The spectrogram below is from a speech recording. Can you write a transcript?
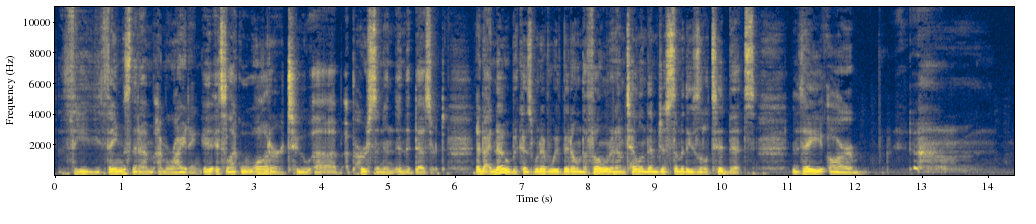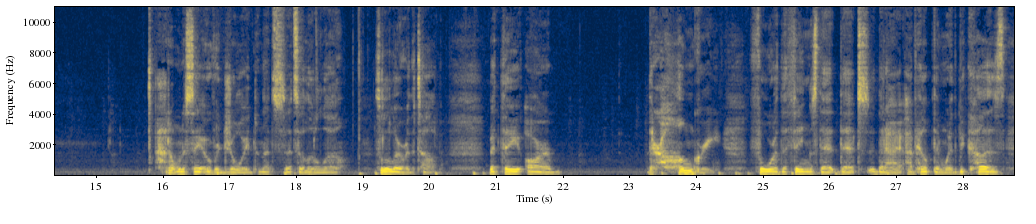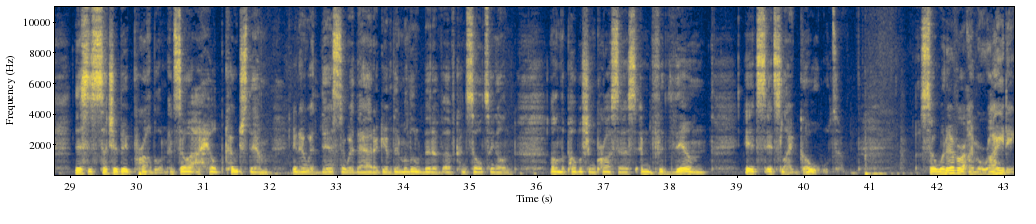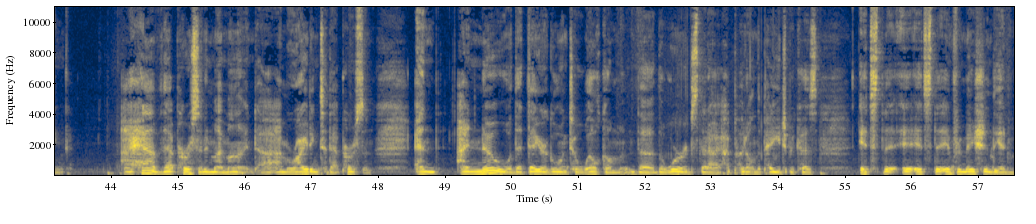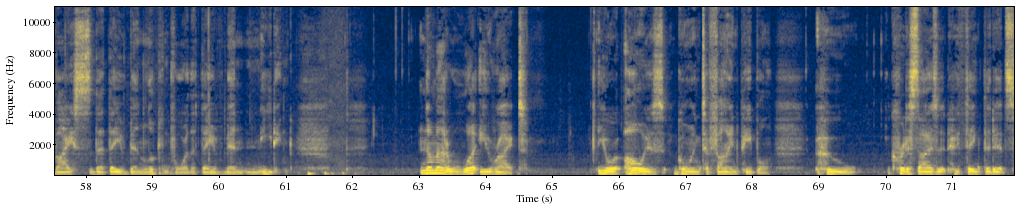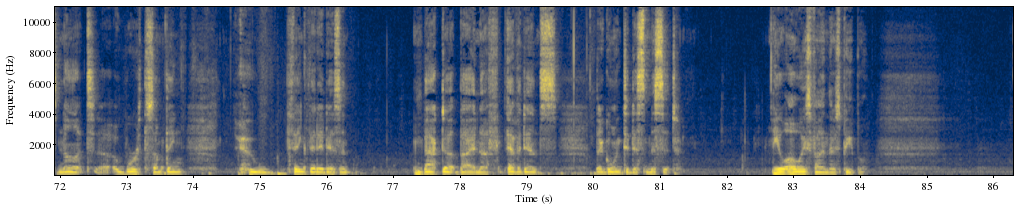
the things that I'm, I'm writing. It's like water to a, a person in, in the desert. And I know because whenever we've been on the phone and I'm telling them just some of these little tidbits, they are. I don't want to say overjoyed. That's that's a little uh, it's a little over the top, but they are they're hungry for the things that that that I, I've helped them with because this is such a big problem. And so I help coach them, you know, with this or with that, or give them a little bit of, of consulting on on the publishing process. And for them, it's it's like gold. So whenever I'm writing, I have that person in my mind. I, I'm writing to that person. And I know that they are going to welcome the the words that I, I, put on the page because it's the it's the information, the advice that they've been looking for, that they've been needing. No matter what you write, you are always going to find people who criticize it, who think that it's not uh, worth something, who think that it isn't backed up by enough evidence, they're going to dismiss it. You'll always find those people.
